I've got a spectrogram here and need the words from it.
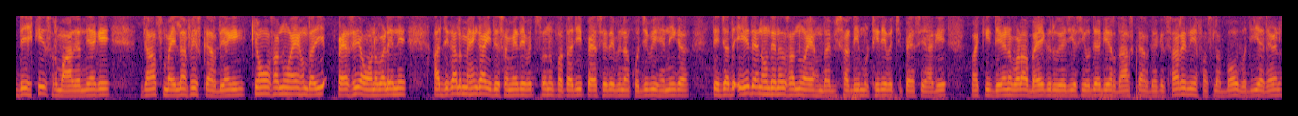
ਦੇਖ ਕੇ ਸ਼ਰਮਾ ਜਾਂਦੇ ਆਂਗੇ ਜਾਂ ਸਮਾਈਲਾਂ ਫੇਸ ਕਰਦੇ ਆਂਗੇ ਕਿਉਂ ਸਾਨੂੰ ਐ ਹੁੰਦਾ ਜੀ, ਪੈਸੇ ਆਉਣ ਵਾਲੇ ਨੇ। ਅੱਜ ਕੱਲ ਮਹਿੰਗਾਈ ਦੇ ਸਮੇਂ ਦੇ ਵਿੱਚ ਤੁਹਾਨੂੰ ਪਤਾ ਜੀ, ਪੈਸੇ ਦੇ ਬਿਨਾ ਕੁਝ ਵੀ ਹੈ ਨਹੀਂਗਾ ਤੇ ਜਦ ਇਹ ਦਿਨ ਹੁੰਦੇ ਨੇ ਤਾਂ ਸਾਨੂੰ ਐ ਹੁੰਦਾ ਵੀ ਸਾਡੀ ਮੁੱਠੀ ਦੇ ਵਿੱਚ ਪੈਸੇ ਆ ਗਏ। ਬਾਕੀ ਦੇਣ ਵਾਲਾ ਵਾਹਿਗੁਰੂ ਹੈ ਜੀ, ਅਸੀਂ ਉਹਦੇ ਅੱਗੇ ਅਰਦਾਸ ਕਰਦੇ ਹਾਂ ਕਿ ਸਾਰੇ ਦੀਆਂ ਫਸਲਾਂ ਬਹੁਤ ਵਧੀਆ ਰਹਿਣ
